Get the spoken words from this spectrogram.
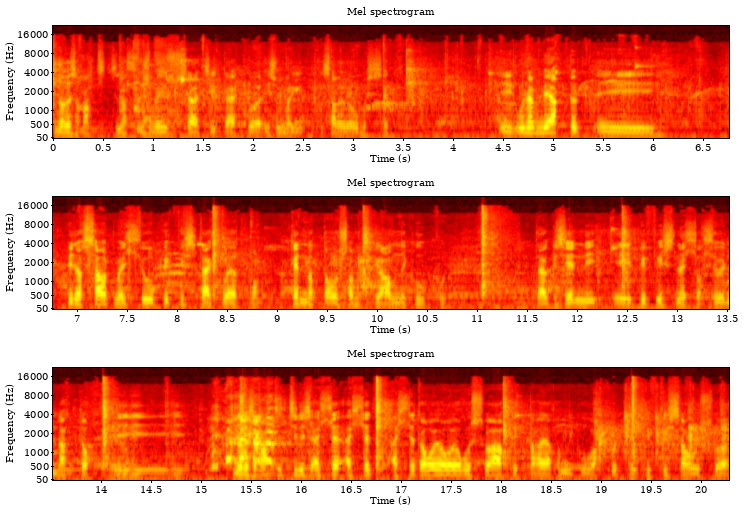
нерисақартитсинерлу исумагиссаати тааккуа исумаги исариваумассак э унаммиартут э пилэрсаут маллуу пиппис тааккуа эққор каннерторуссармтикиарникууппут таакисианни э пиппис наллерлуиннартоқ э нерисақартитсинис алла алла аллаториориоруссуа ааққиттариақарникуарпут пипписсаруссуа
